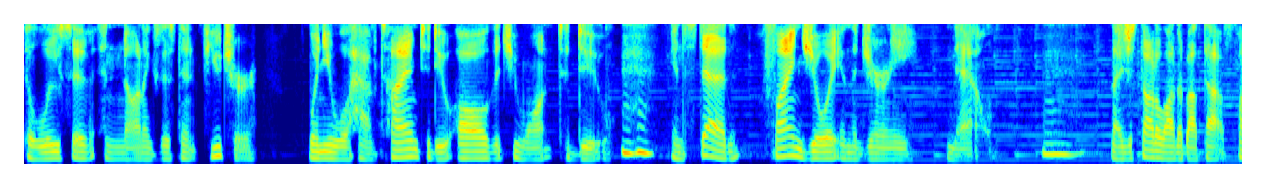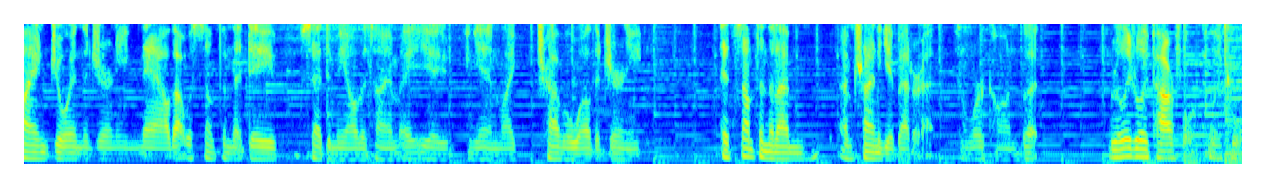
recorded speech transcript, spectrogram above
elusive and non existent future when you will have time to do all that you want to do. Mm-hmm. Instead, find joy in the journey now. Mm. And I just thought a lot about that. Find joy in the journey now. That was something that Dave said to me all the time. Again, like travel well the journey. It's something that I'm I'm trying to get better at and work on, but really, really powerful, really cool.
